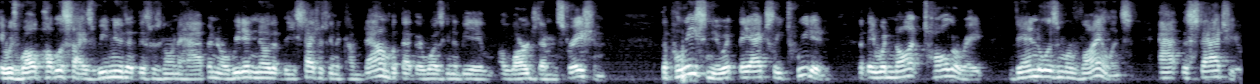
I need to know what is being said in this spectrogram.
It was well publicized. We knew that this was going to happen, or we didn't know that the statue was going to come down, but that there was going to be a, a large demonstration. The police knew it. They actually tweeted that they would not tolerate vandalism or violence at the statue.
